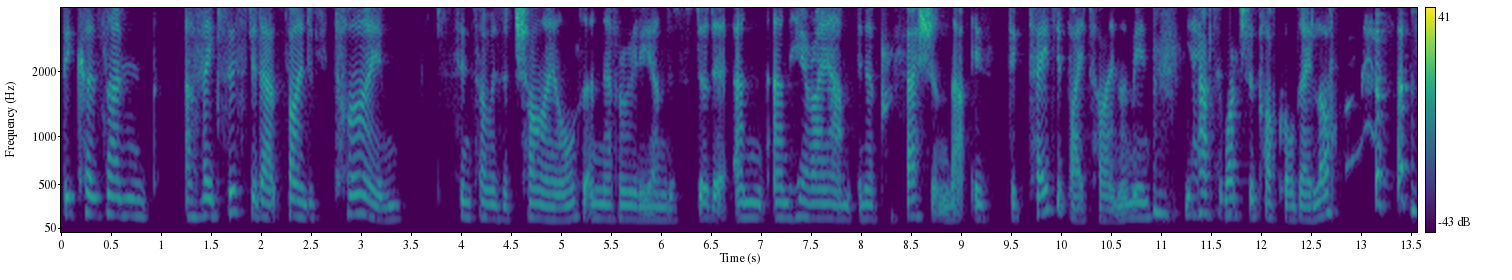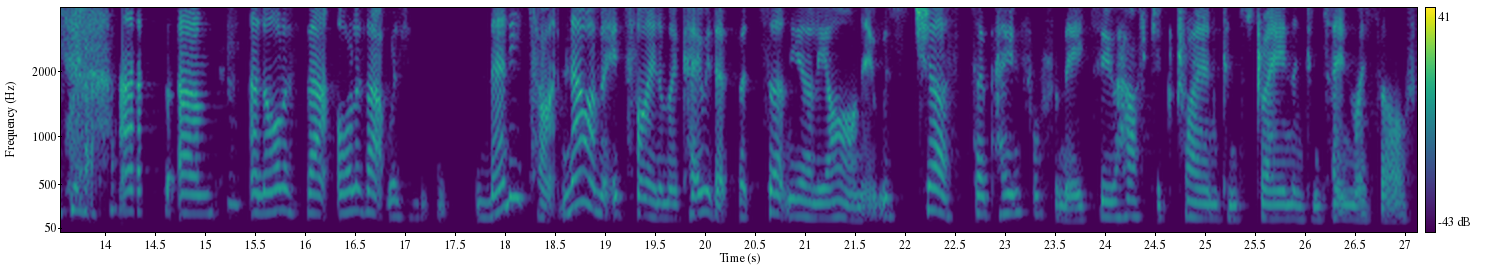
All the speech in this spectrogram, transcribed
because I'm I've existed outside of time since I was a child and never really understood it. And and here I am in a profession that is dictated by time. I mean, mm. you have to watch the clock all day long. yeah. And um, and all of that, all of that was many times. Now I'm it's fine, I'm okay with it. But certainly early on, it was just so painful for me to have to try and constrain and contain myself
